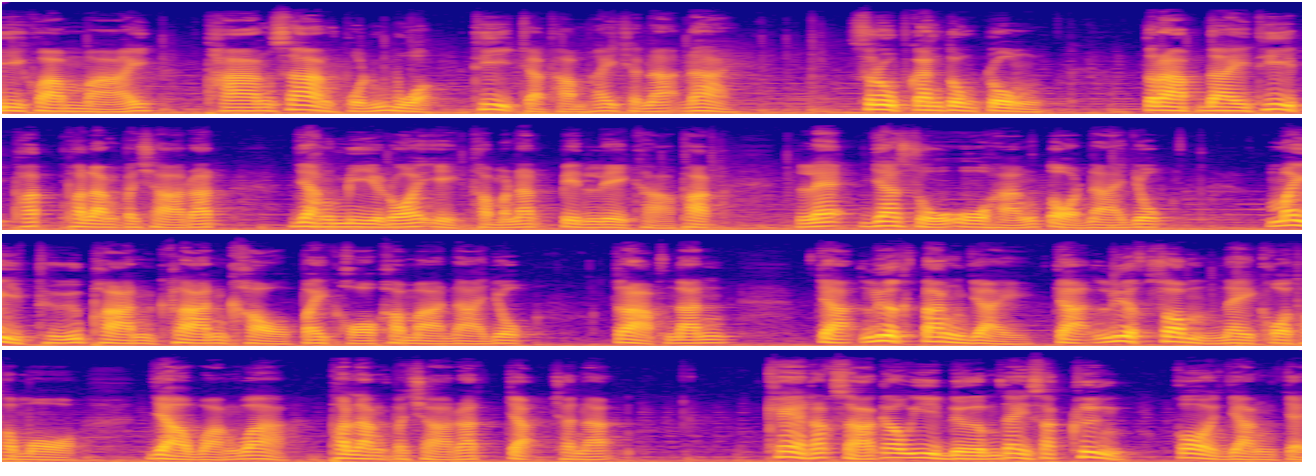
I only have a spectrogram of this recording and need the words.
มีความหมายทางสร้างผลบวกที่จะทำให้ชนะได้ สรุปกันตรงๆ ตราบใดที่พักพลังประชารัฐ ยังมีร้อยเอกธรรมนัฐเป็นเลขาพัก และยะโสโอหังต่อนายก ไม่ถือผ่านคลานเข่าไปขอขมานายก ตราบนั้นจะเลือกตั้งใหญ่จะเลือกซ่อมในกทม อย่าหวังว่าพลังประชารัฐจะชนะ แค่รักษาเก้าอี้เดิมได้สักครึ่งก็ยังจะ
